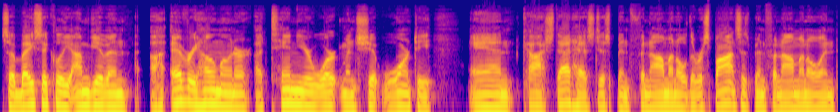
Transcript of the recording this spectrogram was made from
So basically, I'm giving uh, every homeowner a 10 year workmanship warranty. And gosh, that has just been phenomenal. The response has been phenomenal. And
